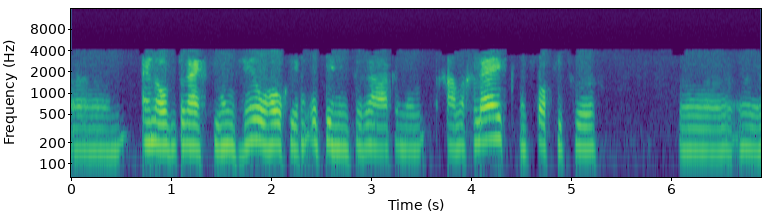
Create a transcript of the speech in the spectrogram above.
Uh, en als het dreigt die hond heel hoog weer in opwinding te raken, dan gaan we gelijk een stapje terug. Uh,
